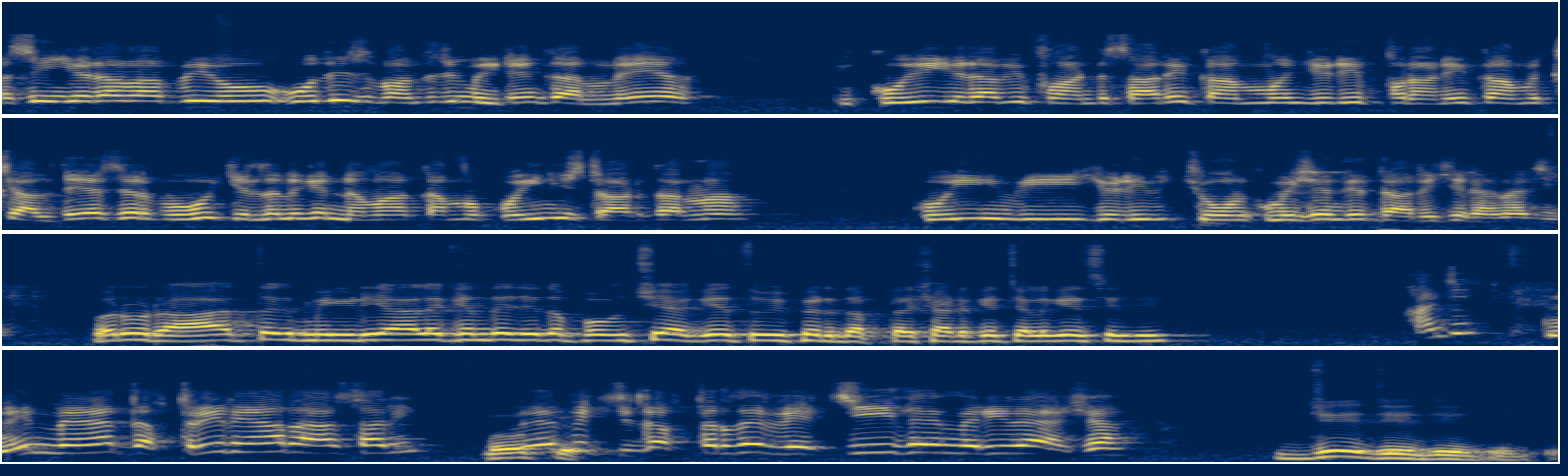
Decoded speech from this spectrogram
ਅਸੀਂ ਜਿਹੜਾ ਵਾ ਵੀ ਉਹ ਉਹਦੇ ਸੰਬੰਧ ਚ ਮੀਟਿੰਗ ਕਰਨੇ ਆ। ਕਿ ਕੋਈ ਜਿਹੜਾ ਵੀ ਫੰਡ ਸਾਰੇ ਕੰਮ ਜਿਹੜੇ ਪੁਰਾਣੇ ਕੰਮ ਚੱਲਦੇ ਆ ਸਿਰਫ ਉਹ ਚੱਲਣਗੇ ਨਵਾਂ ਕੰਮ ਕੋਈ ਨਹੀਂ ਸਟਾਰਟ ਕਰਨਾ। ਕੋਈ ਵੀ ਜਿਹੜੀ ਵੀ ਚੋਣ ਕਮਿਸ਼ਨ ਦੇ ਦਾਇਰੇ 'ਚ ਰਹਿਣਾ ਜੀ। ਪਰ ਉਹ ਰਾਤ ਮੀਡੀਆ ਵਾਲੇ ਕਹਿੰਦੇ ਜਦੋਂ ਪਹੁੰਚੇ ਅੱਗੇ ਤੁਸੀਂ ਫਿਰ ਦਫ਼ਤਰ ਛੱਡ ਕੇ ਚਲ ਗਏ ਸੀ ਜੀ? ਹਾਂਜੀ। ਨਹੀਂ ਮੈਂ ਦਫ਼ਤਰ ਹੀ ਰਿਹਾ ਰਾਤ ਸਾਰੀ. ਮੇਰੇ ਵਿੱਚ ਦਫ਼ਤਰ ਦੇ ਵਿੱਚ ਹੀ ਤੇ ਮੇਰੀ ਰਹਿਸ਼ ਆ। ਜੀ ਜੀ ਜੀ ਜੀ ਜੀ।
